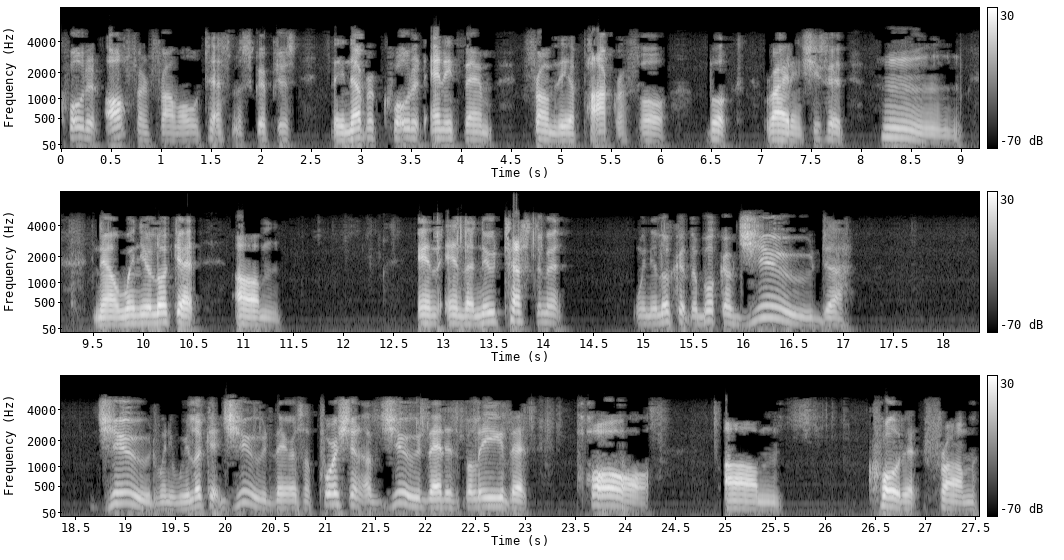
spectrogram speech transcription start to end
quoted often from Old Testament scriptures. They never quoted anything from the apocryphal book writing. She said, hmm. Now, when you look at um, in in the New Testament, when you look at the book of Jude, Jude, when we look at Jude, there is a portion of Jude that is believed that Paul um, quoted from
